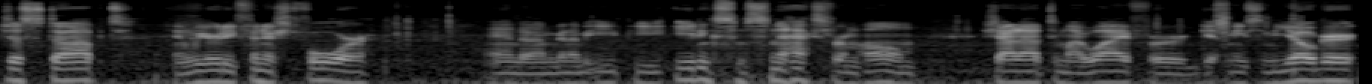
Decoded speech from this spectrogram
Just stopped and we already finished four and I'm gonna be eat, eating some snacks from home. Shout out to my wife for getting me some yogurt,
